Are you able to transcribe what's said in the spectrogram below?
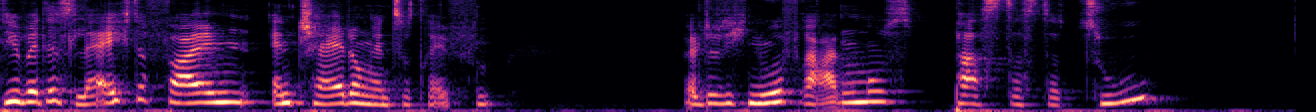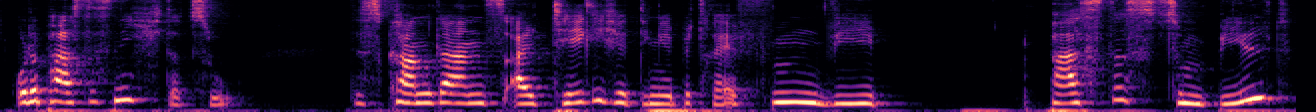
Dir wird es leichter fallen, Entscheidungen zu treffen, weil du dich nur fragen musst, passt das dazu oder passt es nicht dazu? Das kann ganz alltägliche Dinge betreffen, wie passt das zum Bild,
